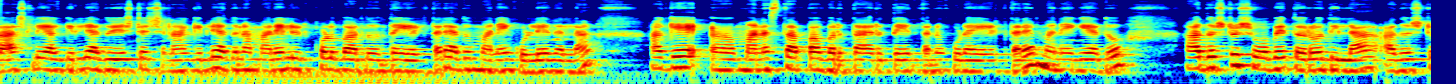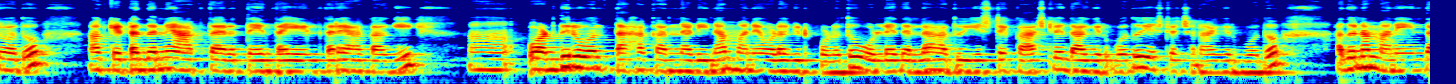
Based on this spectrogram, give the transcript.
ಕಾಸ್ಟ್ಲಿ ಆಗಿರಲಿ, ಅದು ಎಷ್ಟೇ ಚೆನ್ನಾಗಿರಲಿ, ಅದನ್ನು ಮನೇಲಿ ಇಟ್ಕೊಳ್ಬಾರ್ದು ಅಂತ ಹೇಳ್ತಾರೆ. ಅದು ಮನೆಗೆ ಒಳ್ಳೆಯದಲ್ಲ ಹಾಗೆ ಮನಸ್ತಾಪ ಬರ್ತಾ ಇರುತ್ತೆ ಅಂತಲೂ ಕೂಡ ಹೇಳ್ತಾರೆ. ಮನೆಗೆ ಅದು ಆದಷ್ಟು ಶೋಭೆ ತರೋದಿಲ್ಲ. ಆದಷ್ಟು ಅದು ಕೆಟ್ಟದ್ದನ್ನೇ ಆಗ್ತಾ ಇರುತ್ತೆ ಅಂತ ಹೇಳ್ತಾರೆ. ಹಾಗಾಗಿ ಒಡೆದಿರುವಂತಹ ಕನ್ನಡಿನ ಮನೆ ಒಳಗೆ ಇಟ್ಕೊಳ್ಳೋದು ಒಳ್ಳೆಯದಲ್ಲ ಅದು ಎಷ್ಟೇ ಕಾಸ್ಟ್ಲಿದಾಗಿರ್ಬೋದು, ಎಷ್ಟೇ ಚೆನ್ನಾಗಿರ್ಬೋದು, ಅದನ್ನು ಮನೆಯಿಂದ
